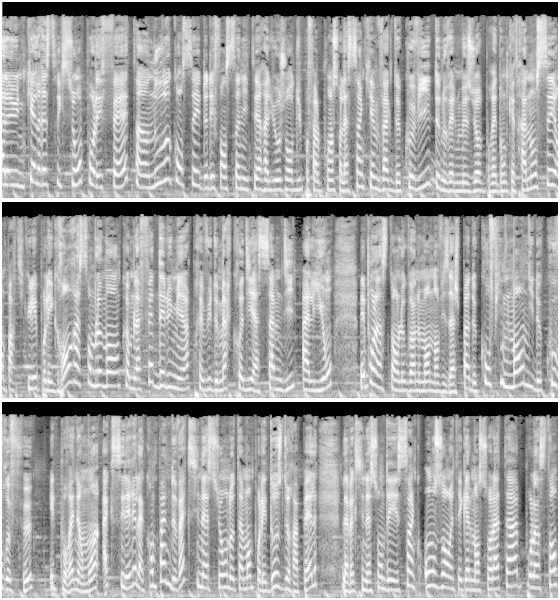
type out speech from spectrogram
À la une, quelles restrictions pour les fêtes? Un nouveau conseil de défense sanitaire a lieu aujourd'hui pour faire le point sur la cinquième vague de Covid. De nouvelles mesures pourraient donc être annoncées, en particulier pour les grands rassemblements comme la fête des Lumières prévue de mercredi à samedi à Lyon. Mais pour l'instant, le gouvernement n'envisage pas de confinement ni de couvre-feu. Il pourrait néanmoins accélérer la campagne de vaccination, notamment pour les doses de rappel. La vaccination des 5-11 ans est également sur la table. Pour l'instant,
